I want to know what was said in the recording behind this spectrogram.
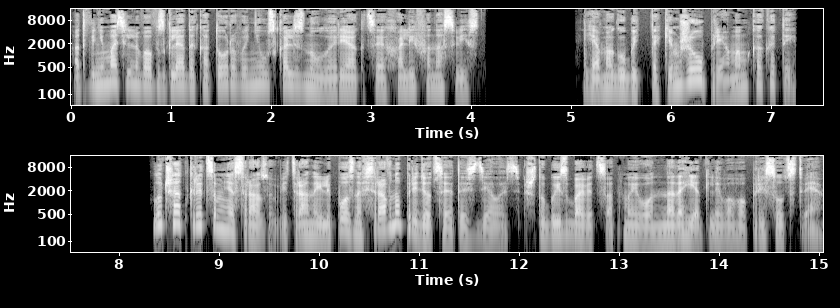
от внимательного взгляда которого не ускользнула реакция халифа на свист. «Я могу быть таким же упрямым, как и ты». Лучше открыться мне сразу, ведь рано или поздно все равно придется это сделать, чтобы избавиться от моего надоедливого присутствия.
